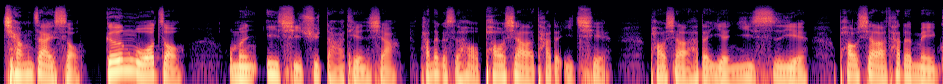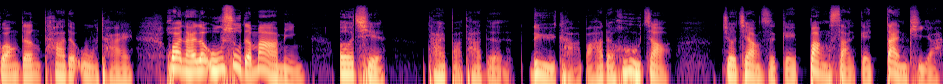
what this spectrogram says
枪在手，跟我走，我们一起去打天下。”他那个时候抛下了他的一切，抛下了他的演艺事业，抛下了他的镁光灯、他的舞台，换来了无数的骂名，而且他还把他的绿卡、把他的护照就这样子给棒杀、给弹起啊！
